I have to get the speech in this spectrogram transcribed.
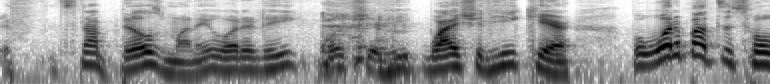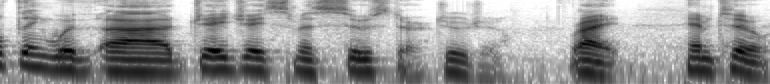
if it's not Bill's money, what did he? What should he? Why should he care? But what about this whole thing with uh, J.J. Smith-Schuster? Juju, right? Him too.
